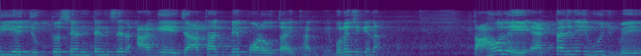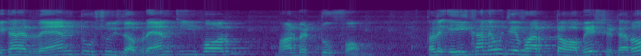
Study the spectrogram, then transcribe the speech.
দিয়ে যুক্ত সেন্টেন্সের আগে যা থাকবে পরেও তাই থাকবে, বলেছি কি না? তাহলে একটা জিনিস বুঝবে, এখানে ran to switch off ran কি ফর্ম ভার্বের টু ফর্ম তাহলে এইখানেও যে ভার্বটা হবে সেটারও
